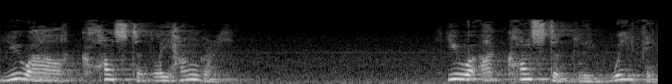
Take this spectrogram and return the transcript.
you are constantly hungry. You are constantly weeping.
